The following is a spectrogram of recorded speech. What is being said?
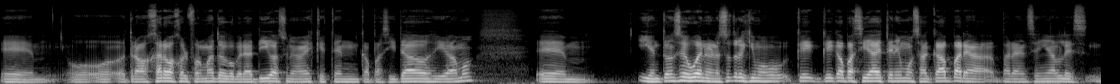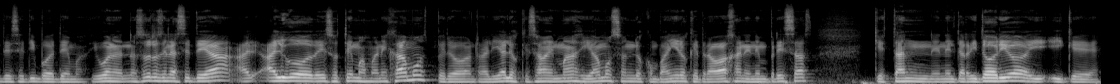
eh, o, trabajar bajo el formato de cooperativas una vez que estén capacitados, digamos. Y entonces, bueno, nosotros dijimos, ¿qué, capacidades tenemos acá para, enseñarles de ese tipo de temas? Y bueno, nosotros en la CTA algo de esos temas manejamos, pero en realidad los que saben más, digamos, son los compañeros que trabajan en empresas que están en el territorio y, que,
